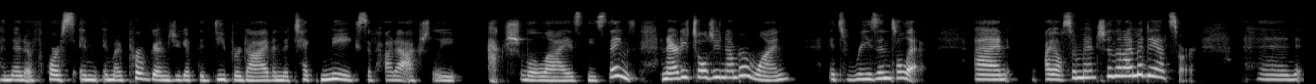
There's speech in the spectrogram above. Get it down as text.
And then, of course, in, in my programs, you get the deeper dive and the techniques of how to actually actualize these things. And I already told you number one, it's reason to live. And I also mentioned that I'm a dancer. And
